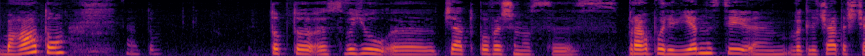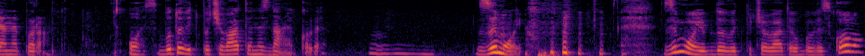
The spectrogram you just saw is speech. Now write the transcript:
багато. Е, Тобто е, свою е, п'яту повишену з, прапорів єдності е, виключати ще не пора. Ось, буду відпочивати, не знаю коли. Зимою. Зимою буду відпочивати обов'язково,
